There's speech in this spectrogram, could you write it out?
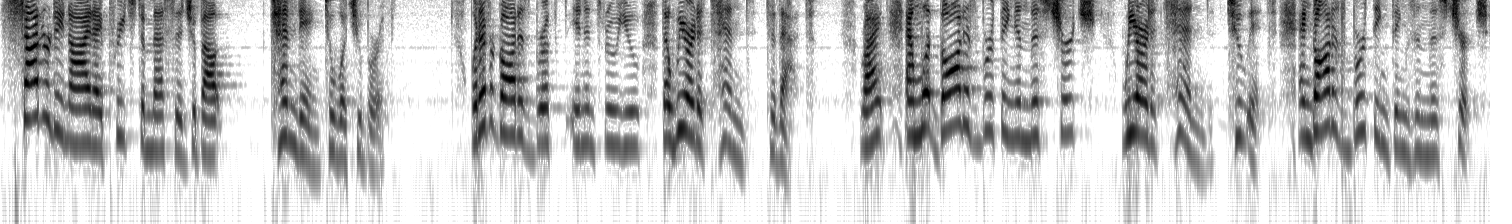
Saturday night, I preached a message about tending to what you birthed. Whatever God has birthed in and through you, that we are to tend to that, right? And what God is birthing in this church, we are to tend to it. And God is birthing things in this church.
